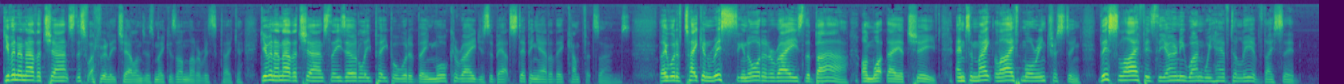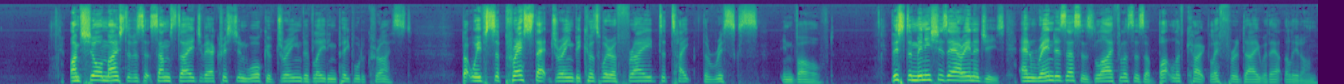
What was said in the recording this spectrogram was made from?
Given another chance, this one really challenges me because I'm not a risk taker. Given another chance, these elderly people would have been more courageous about stepping out of their comfort zones. They would have taken risks in order to raise the bar on what they achieved and to make life more interesting. This life is the only one we have to live, they said. I'm sure most of us at some stage of our Christian walk have dreamed of leading people to Christ. But we've suppressed that dream because we're afraid to take the risks involved. This diminishes our energies and renders us as lifeless as a bottle of Coke left for a day without the lid on.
